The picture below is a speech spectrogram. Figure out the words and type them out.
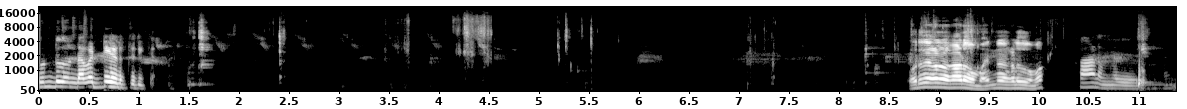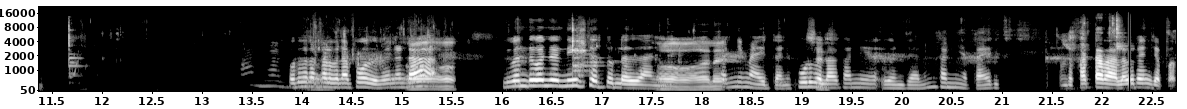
துண்டு துண்டா வட்டி எடுத்திருக்கேன். ஒரு தடவை காணுவோமா? இன்னும் கழுவுமா காணும் அது. ஒரு தரம் கழுவினா போதும். என்னடா? இது வந்து கொஞ்சம் நீர் சத்து உள்ளது தானே. தண்ணி மாதிரி தானே கூடுதலா தண்ணி இறைஞ்சாலும் தண்ணியத்தான் இருக்கு. அந்த கட்டரால இறைஞ்சப்ப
